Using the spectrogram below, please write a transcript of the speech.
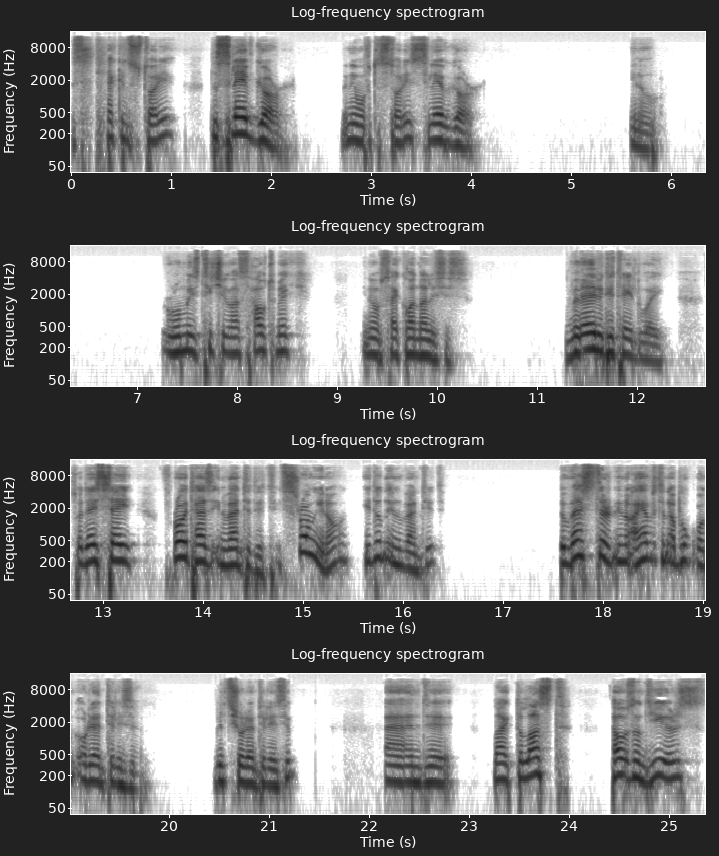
the second story, The Slave Girl. The name of the story is Slave Girl. You know, Rumi is teaching us how to make, you know, psychoanalysis. Very detailed way. So they say Freud has invented it. It's wrong, you know. He didn't invent it. The Western, you know, I have written a book on Orientalism, British Orientalism. And uh, like the last thousand years,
